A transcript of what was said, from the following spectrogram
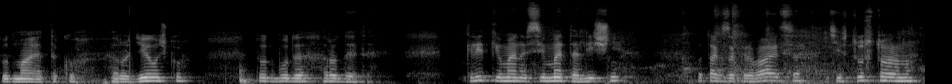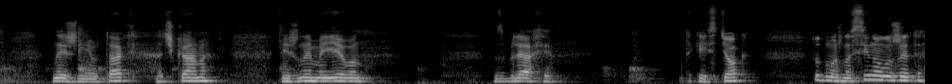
Тут має таку роділочку. Тут буде родити. Клітки в мене всі металічні. Отак закриваються. Ті в ту сторону, нижні отак, гачками. Між ними є вон з бляхи такий стьок. Тут можна сіно ложити.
